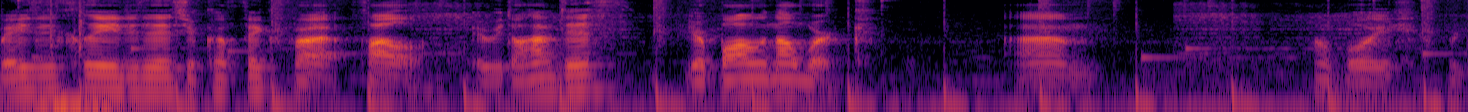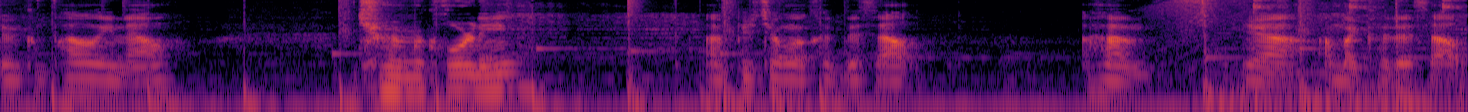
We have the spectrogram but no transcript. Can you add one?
Basically, this is your config file. If you don't have this, your bot will not work. Um, oh boy, we're doing compiling now. During recording, I'm pretty sure I'm gonna cut this out. Um, yeah, I might cut this out.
